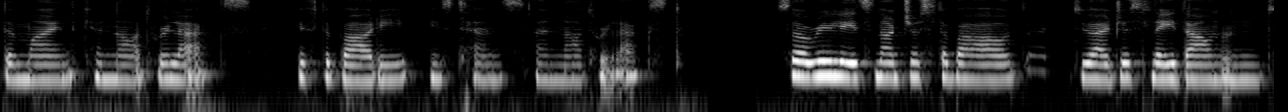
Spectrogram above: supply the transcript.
the mind cannot relax if the body is tense and not relaxed. So, really, it's not just about do I just lay down and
